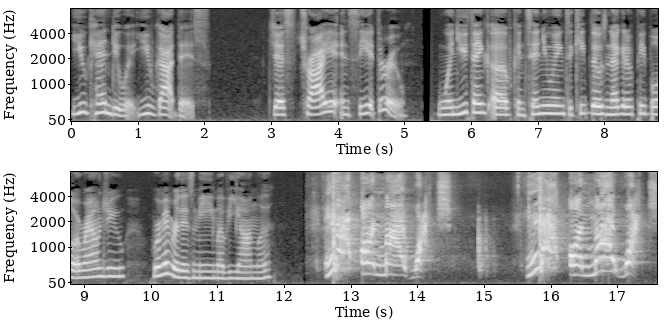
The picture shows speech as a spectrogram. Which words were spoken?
you can do it. You've got this. Just try it and see it through. When you think of continuing to keep those negative people around you, Remember this meme of Iyanla. Not on my watch. Not on my watch.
